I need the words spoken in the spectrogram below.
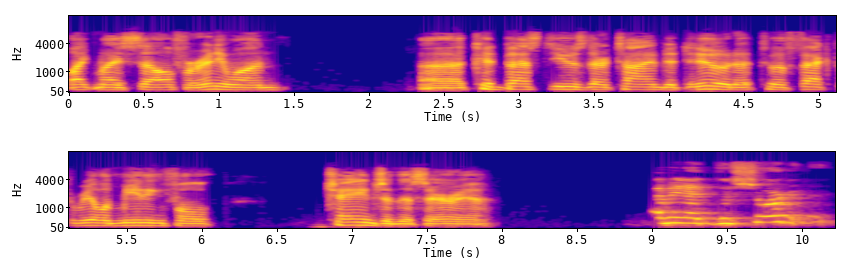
like myself or anyone uh, could best use their time to do to, to affect real meaningful change in this area? I mean, the short,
